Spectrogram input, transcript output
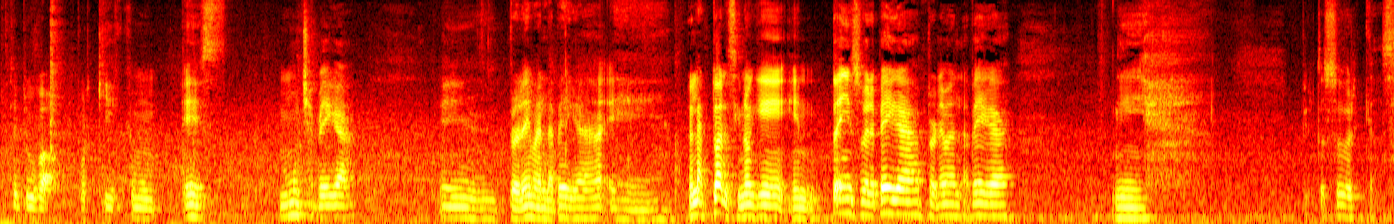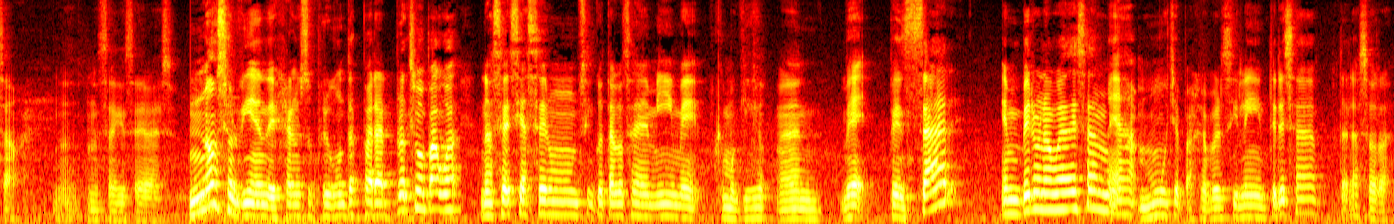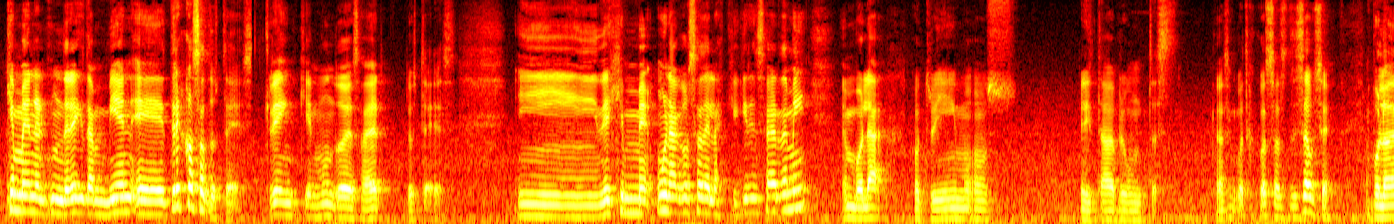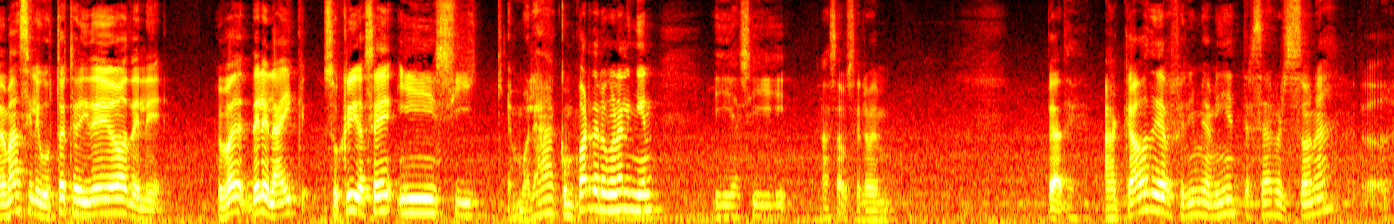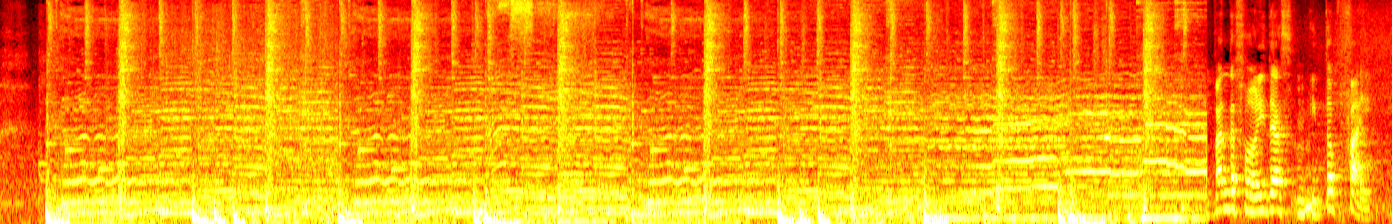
estoy preocupado porque como es mucha pega, eh, problemas en la pega, eh, no en la actual, sino que en años sobre pega, problemas en la pega y estoy súper cansado. No, sé qué se debe eso. No se olviden de dejarme sus preguntas para el próximo Pagua. No sé si hacer un 50 cosas de mí me. como que. man, ve, pensar en ver una wea de esas me da mucha paja, pero si les interesa, puta la zorra. Que me entenderé también eh, tres cosas de ustedes. Creen que el mundo debe saber de ustedes. Y déjenme una cosa de las que quieren saber de mí. En volar construimos el listado de preguntas. Las 50 cosas de Sauce. Por lo demás, si les gustó este video, dele, dele like, suscríbase y si en volar, compártelo con alguien. Y así a Sauce lo ven. Espérate, acabo de referirme a mí en tercera persona. Bandas favoritas, mi top 5.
